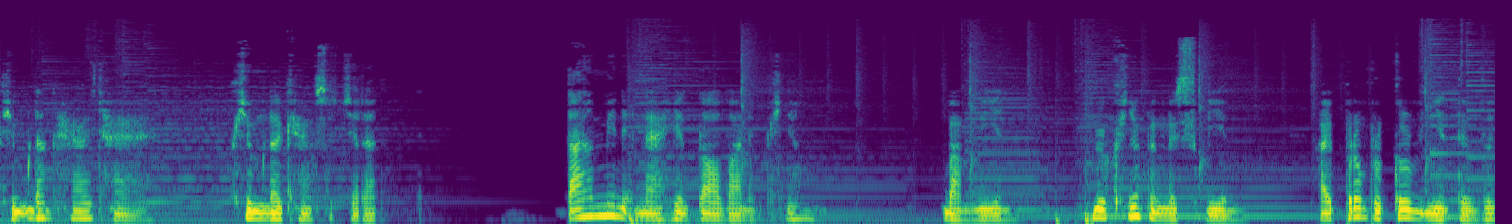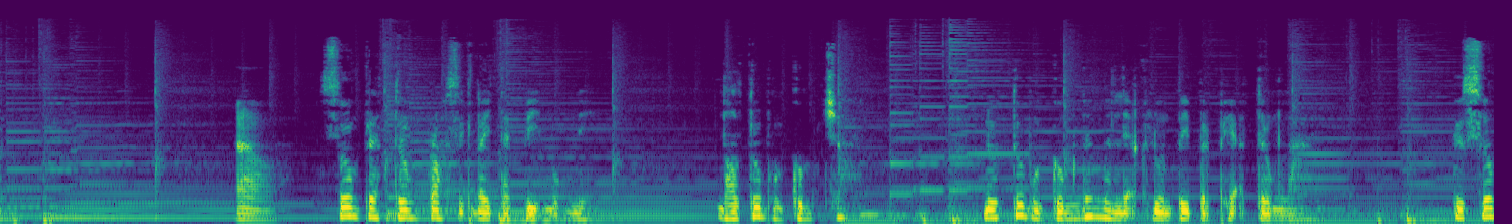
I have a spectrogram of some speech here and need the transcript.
ខ្ញុំដឹងហើយថា ខ្ញុំនៅខាងសុចរិតតើមានអ្នកណាហ៊ានតវ៉ានឹងខ្ញុំបើមាននោះខ្ញុំនឹងនៅស្ងៀម ហើយព្រមប្រគល់វិញ្ញាណទៅវិញអោសូមព្រះទ្រង់ប្រោះសេចក្តីតែពីមុខនេះដល់ទូបង្គំចាស់នោះទូបង្គំនឹងមិនលាក់ខ្លួនពីព្រះភ័ក្រទ្រង់ឡើយគឺសូម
